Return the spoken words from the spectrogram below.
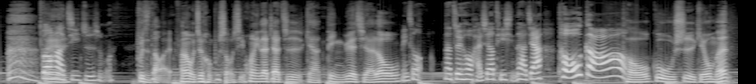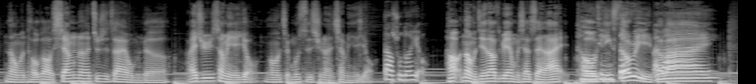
不知道它的机制是什么。不知道哎、欸，反正我就很不熟悉。欢迎大家就是给他订阅起来喽。没错，那最后还是要提醒大家投稿，投故事给我们。那我们投稿箱呢，就是在我们的 IG 上面也有，然后节目资讯栏下面也有，到处都有。好，那我们今天到这边，我们下次再来偷听 story，拜拜。拜拜。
